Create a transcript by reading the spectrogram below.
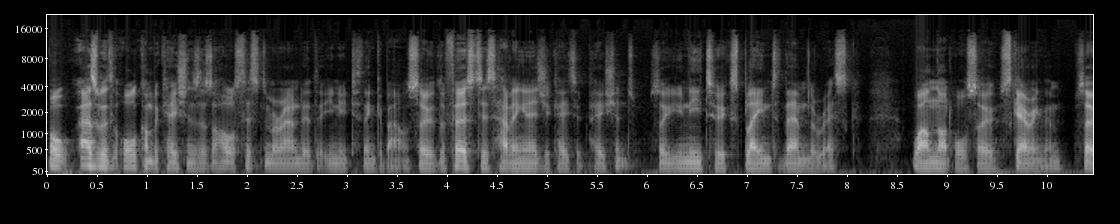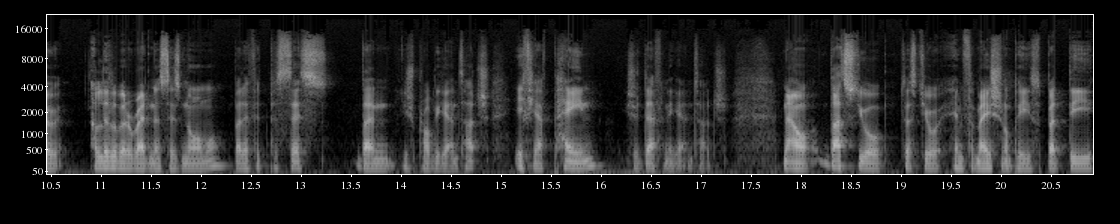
Well, as with all complications, there's a whole system around it that you need to think about. So, the first is having an educated patient. So, you need to explain to them the risk while not also scaring them. So, a little bit of redness is normal, but if it persists, then you should probably get in touch. If you have pain, you should definitely get in touch. Now, that's your just your informational piece, but the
